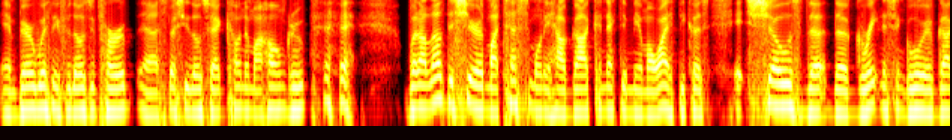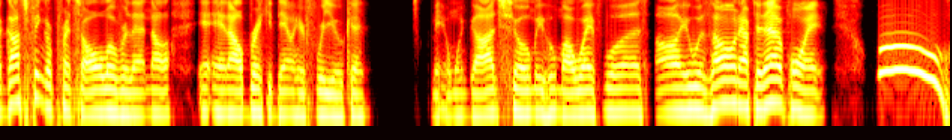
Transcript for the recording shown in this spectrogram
and bear with me for those who've heard, uh, especially those who had come to my home group. but I love to share my testimony, how God connected me and my wife, because it shows the the greatness and glory of God. God's fingerprints are all over that, and I'll and I'll break it down here for you, okay? Man, when God showed me who my wife was, oh, it was on after that point. Woo!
